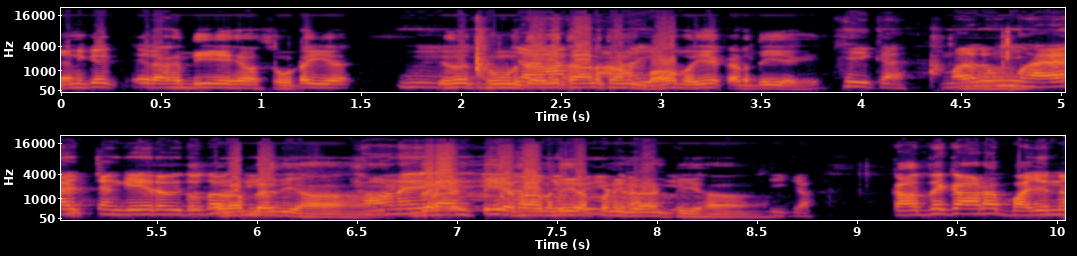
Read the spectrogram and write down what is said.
ਯਾਨੀ ਕਿ ਇਹ ਰੱਖਦੀ ਇਹ ਛੋਟਾ ਹੀ ਆ। ਜਦੋਂ ਛੂਣ ਤੇ ਥਣ ਤੁਹਾਨੂੰ ਬਹੁਤ ਵਧੀਆ ਕੱਢਦੀ ਹੈਗੀ। ਠੀਕ ਹੈ। ਮਤਲਬ ਹੈ। ਚੰਗੇ ਰਵੇ ਦੁੱਧ ਦੀ ਹਾਂ। ਗਾਰੰਟੀ ਹੈ ਥਣ ਦੀ ਆਪਣੀ ਗਾਰੰਟੀ ਹਾਂ। ਠੀਕ ਆ। ਕੱਦ ਕਾਠ ਵਜਨ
